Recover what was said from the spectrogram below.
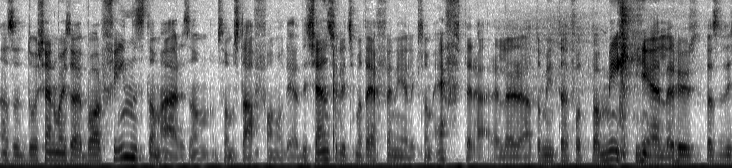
alltså då känner man ju så här, var finns de här som, som Staffan och det? Det känns ju lite som att FN är liksom efter här. Eller att de inte har fått vara med. Eller hur, alltså det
